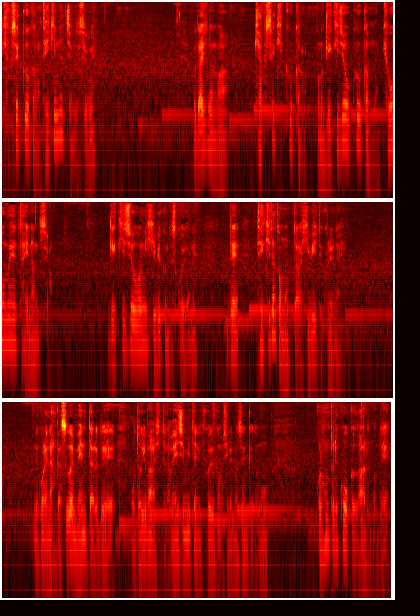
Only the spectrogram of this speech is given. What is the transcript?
客席空間が敵になっちゃうんですよね。大事なのは客席空間この劇場空間も共鳴体なんですよ。劇場に響くんです声がね。で敵だと思ったら響いてくれない。でこれなんかすごいメンタルでおとぎ話っていうか迷信みたいに聞こえるかもしれませんけどもこれ本当に効果があるので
